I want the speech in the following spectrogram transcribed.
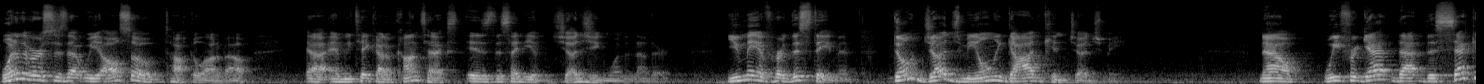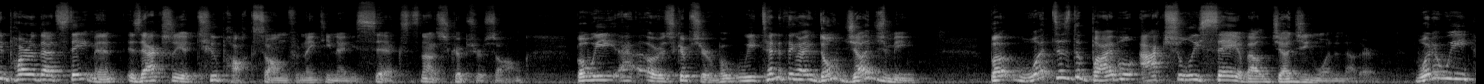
One of the verses that we also talk a lot about uh, and we take out of context is this idea of judging one another. You may have heard this statement Don't judge me, only God can judge me. Now, we forget that the second part of that statement is actually a Tupac song from 1996. It's not a scripture song, but we, or scripture, but we tend to think like, don't judge me. But what does the Bible actually say about judging one another? What are we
